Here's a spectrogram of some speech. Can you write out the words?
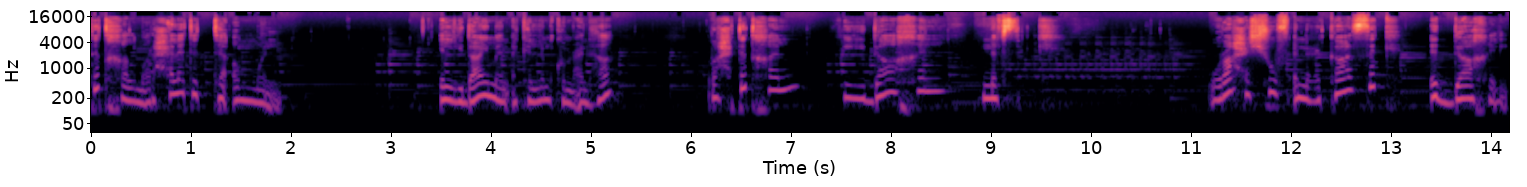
تدخل مرحلة التأمل اللي دايما أكلمكم عنها راح تدخل في داخل نفسك. وراح تشوف انعكاسك الداخلي.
